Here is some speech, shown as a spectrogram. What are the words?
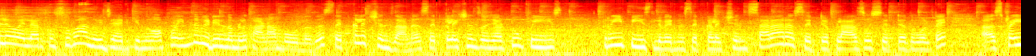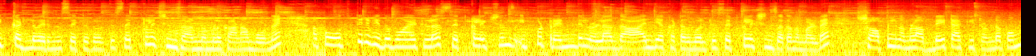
ഹലോ എല്ലാവർക്കും സുഖമാണെന്ന് വിചാരിക്കുന്നു. അപ്പോൾ ഇന്ന് വീഡിയോയിൽ നമ്മൾ കാണാൻ പോകുന്നത് സെറ്റ് കളക്ഷൻസ് ആണ്. സെറ്റ് കളക്ഷൻസ് എന്ന് പറഞ്ഞാൽ ടു പീസ് ത്രീ പീസിൽ വരുന്ന set collection sharara set palazzo set അതുപോലത്തെ സ്ട്രൈറ്റ് കട്ടിൽ വരുന്ന സെറ്റ് അതുപോലത്തെ സെറ്റ് കളക്ഷൻസ് ആണ് നമ്മൾ കാണാൻ പോകുന്നത്. അപ്പോൾ ഒത്തിരി വിധമായിട്ടുള്ള സെറ്റ് കളക്ഷൻസ് ഇപ്പോൾ ട്രെൻഡിലുള്ള ദാലിയ കട്ട് അതുപോലത്തെ സെറ്റ് കളക്ഷൻസ് ഒക്കെ നമ്മളുടെ ഷോപ്പിൽ നമ്മൾ അപ്ഡേറ്റ് ആക്കിയിട്ടുണ്ട്. അപ്പം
